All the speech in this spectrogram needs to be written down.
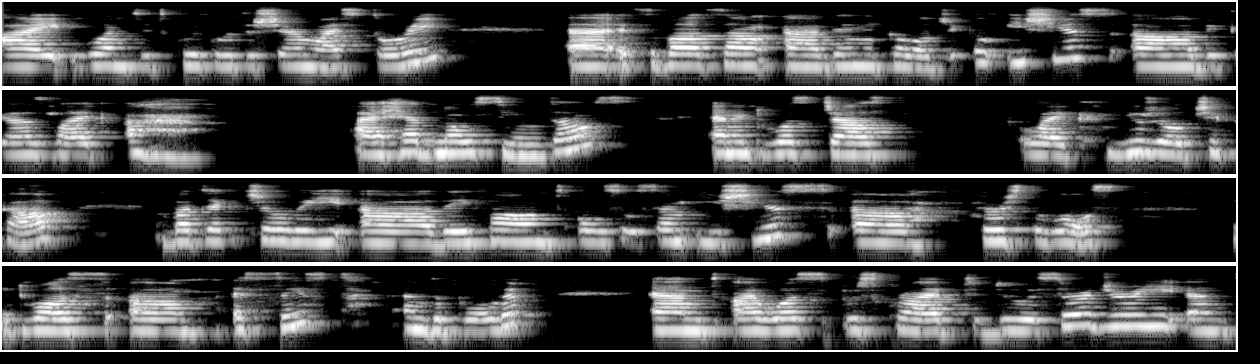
I wanted quickly to share my story. Uh, it's about some uh, gynecological issues uh, because, like, I had no symptoms and it was just like usual checkup but actually uh, they found also some issues. Uh, first of all, it was um, a cyst and a polyp, and I was prescribed to do a surgery and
